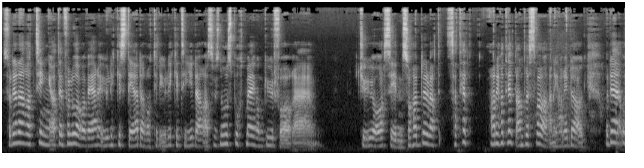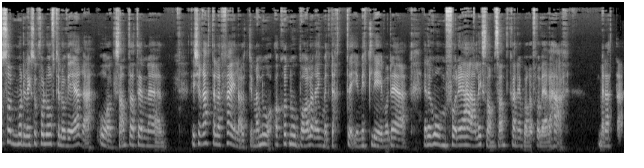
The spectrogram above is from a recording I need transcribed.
Så det der at ting, at en får lov å være ulike steder og til de ulike tider altså Hvis noen spurte meg om Gud for eh, 20 år siden, så hadde det vært sett helt hadde jeg hatt helt andre svar enn jeg har i dag. Og, det, og sånn må det liksom få lov til å være òg. Eh, det er ikke rett eller feil alltid, men nå, akkurat nå baler jeg med dette i mitt liv, og det, er det rom for det her, liksom? Sant? Kan jeg bare få være her med dette?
